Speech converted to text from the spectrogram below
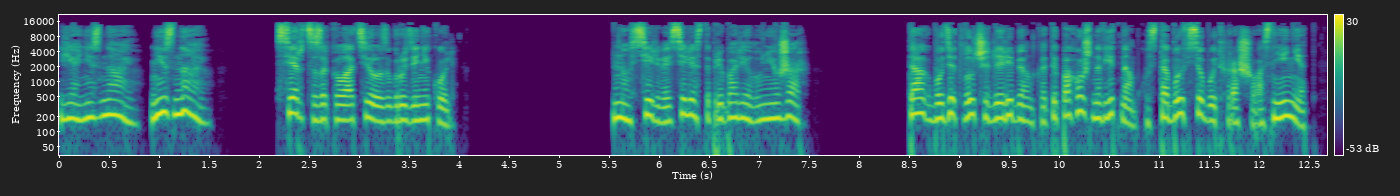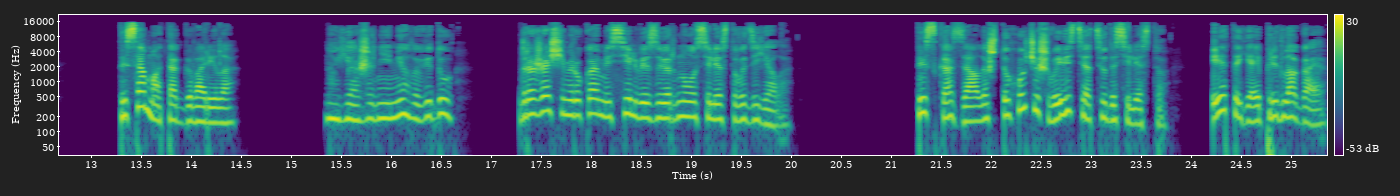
«Я не знаю, не знаю». Сердце заколотилось в груди Николь. «Но Сильвия, Селеста приболела, у нее жар». «Так будет лучше для ребенка. Ты похож на вьетнамку. С тобой все будет хорошо, а с ней нет. Ты сама так говорила». «Но я же не имела в виду...» Дрожащими руками Сильвия завернула Селесту в одеяло. «Ты сказала, что хочешь вывести отсюда Селесту. Это я и предлагаю.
